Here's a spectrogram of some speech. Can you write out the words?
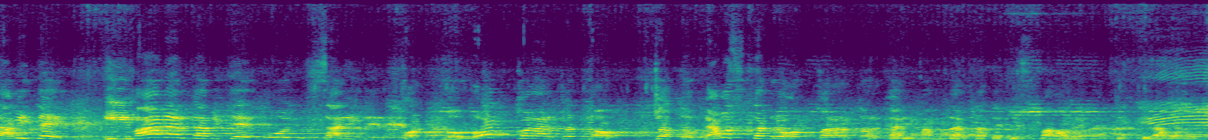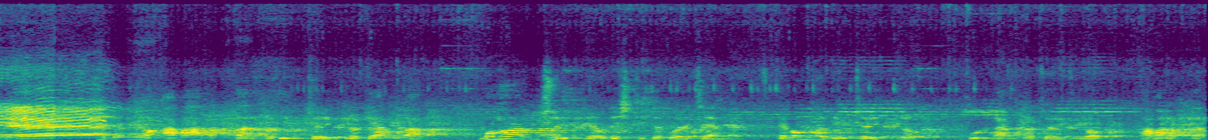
দাবিতে, ইমানের দাবিতে ওই জালিমের কণ্ঠ রোধ করার জন্য যত ব্যবস্থা গ্রহণ করার দরকার ইমানদার তাতে পিছপা হবে না, ঠিক কিনা বলে? সেজন্য আমার আপনার নদীর চরিত্রকে আল্লাহ মহান চরিত্রে অধিষ্ঠিত করেছেন এবং নদীর চরিত্র পূর্ণাঙ্গ চরিত্র। আমার আপনার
